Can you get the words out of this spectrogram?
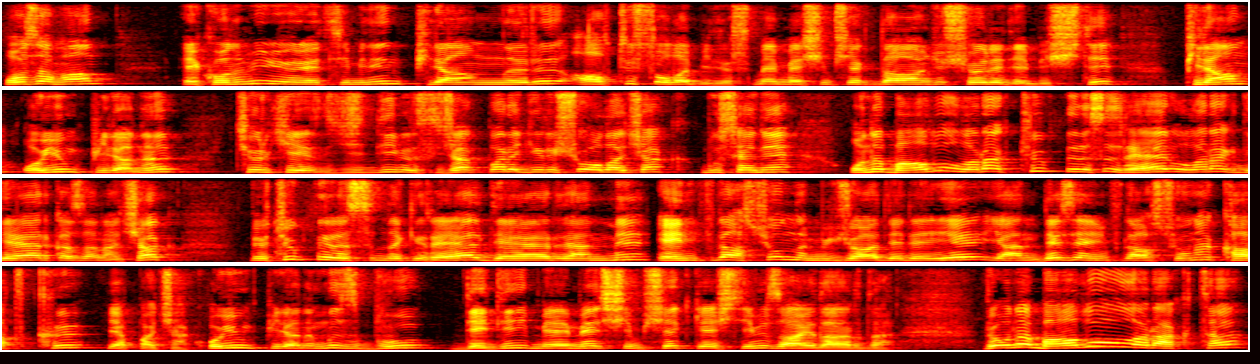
o zaman ekonomi yönetiminin planları alt üst olabilir. Mehmet Şimşek daha önce şöyle demişti. Plan, oyun planı Türkiye ciddi bir sıcak para girişi olacak bu sene. Ona bağlı olarak Türk lirası reel olarak değer kazanacak ve Türk lirasındaki reel değerlenme enflasyonla mücadeleye yani dezenflasyona katkı yapacak. Oyun planımız bu dedi Mehmet Şimşek geçtiğimiz aylarda. Ve ona bağlı olarak da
